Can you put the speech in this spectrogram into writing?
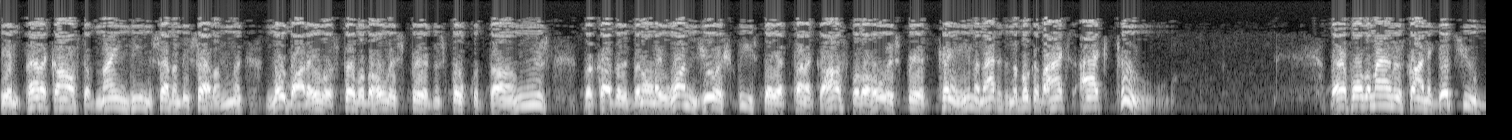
in Pentecost of 1977, nobody was filled with the Holy Spirit and spoke with tongues because there's been only one Jewish feast day at Pentecost where the Holy Spirit came, and that is in the book of Acts, Acts 2. Therefore, the man who's trying to get you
